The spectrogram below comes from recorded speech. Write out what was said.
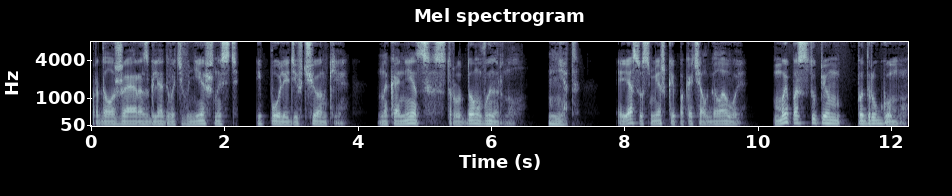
продолжая разглядывать внешность и поле девчонки. Наконец, с трудом вынырнул. «Нет». Я с усмешкой покачал головой. «Мы поступим по-другому.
